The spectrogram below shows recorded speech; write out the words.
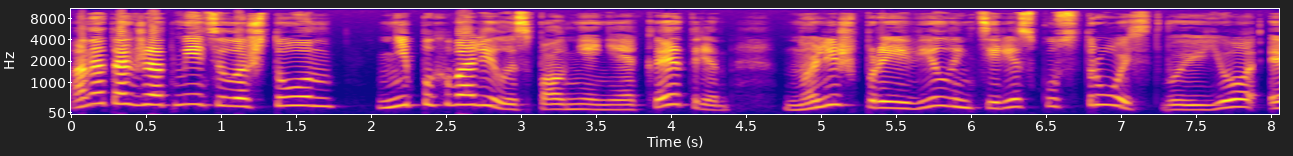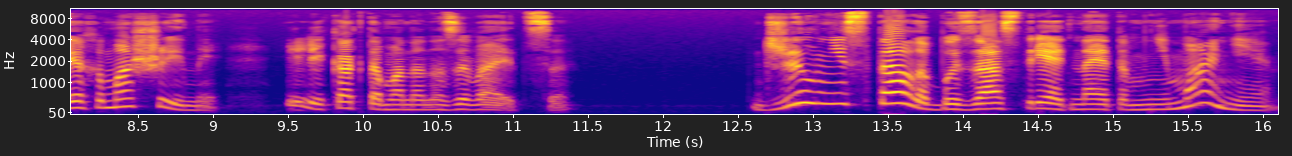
Она также отметила, что он не похвалил исполнение Кэтрин, но лишь проявил интерес к устройству ее эхомашины, или как там она называется. Джилл не стала бы заострять на этом внимание,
